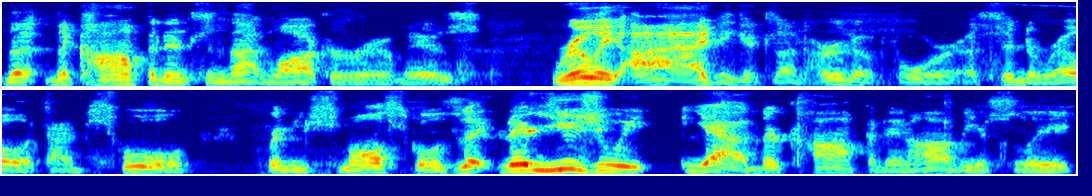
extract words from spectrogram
The the confidence in that locker room is really. I, I think it's unheard of for a Cinderella type school. For these small schools, they, they're usually yeah they're confident, obviously,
